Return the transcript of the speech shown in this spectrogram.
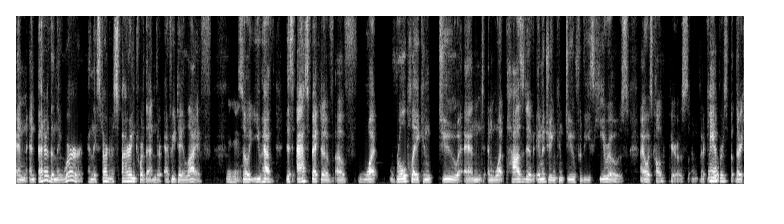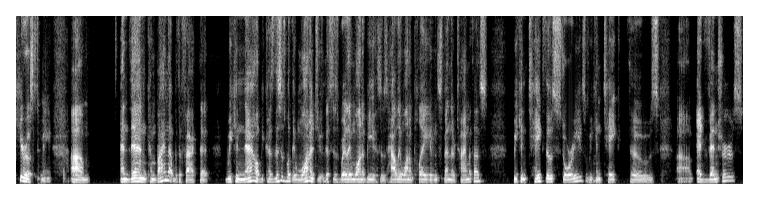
and, and better than they were. And they started aspiring toward that in their everyday life. Mm-hmm. So you have this aspect of, of what role play can do and and what positive imaging can do for these heroes. I always call them heroes. They're mm-hmm. campers but they're heroes to me. Um, and then combine that with the fact that we can now because this is what they want to do this is where they want to be this is how they want to play and spend their time with us we can take those stories we can take those um, adventures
